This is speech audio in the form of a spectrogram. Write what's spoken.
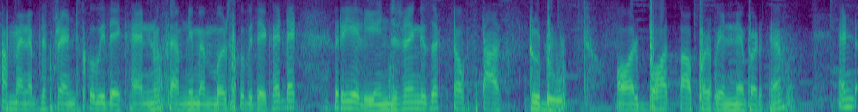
अब मैंने अपने फ्रेंड्स को भी देखा है एंड फैमिली मेंबर्स को भी देखा है that really engineering is a tough task to do और बहुत पापड़ बेलने पड़ते हैं। एंड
